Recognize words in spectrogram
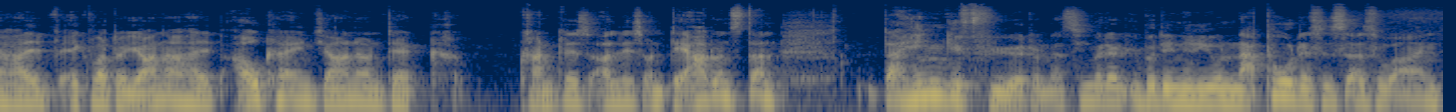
halb Äquatorianer, halb Auka-Indianer und der kannte das alles. Und der hat uns dann dahin geführt. Und dann sind wir dann über den Rio Napo, das ist also ein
